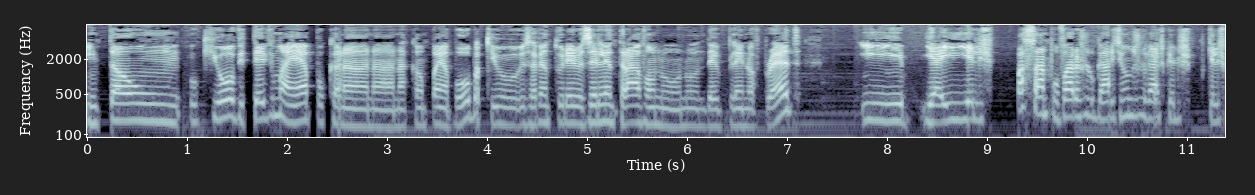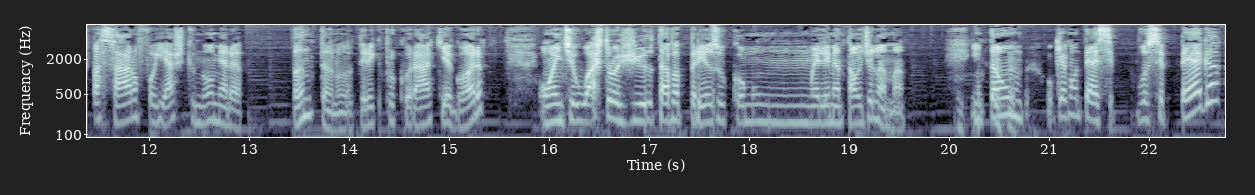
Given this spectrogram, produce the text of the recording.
Então, o que houve, teve uma época na, na, na campanha boba que os aventureiros eles entravam no, no The Plane of Bread e, e aí eles passaram por vários lugares e um dos lugares que eles, que eles passaram foi, acho que o nome era Pântano, eu teria que procurar aqui agora, onde o Astrogiro estava preso como um elemental de lama. Então, o que acontece? Você pega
